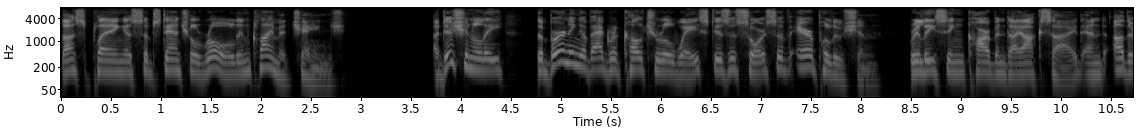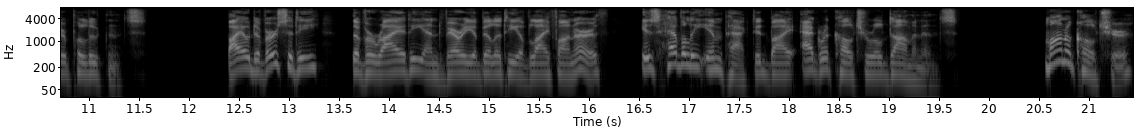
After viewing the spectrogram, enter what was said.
thus playing a substantial role in climate change. Additionally, the burning of agricultural waste is a source of air pollution, releasing carbon dioxide and other pollutants. Biodiversity, the variety and variability of life on Earth, is heavily impacted by agricultural dominance. Monoculture,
